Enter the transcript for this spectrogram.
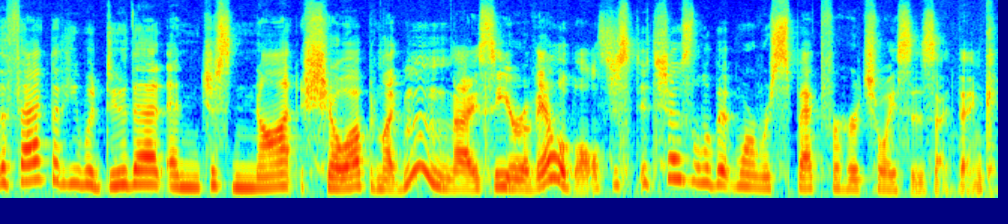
the fact that he would do that and just not show up and like hmm I see you're available it's just it shows a little bit more respect for her choices I think.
